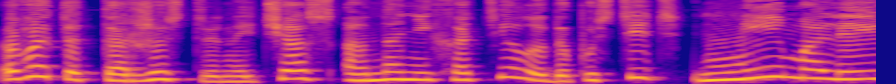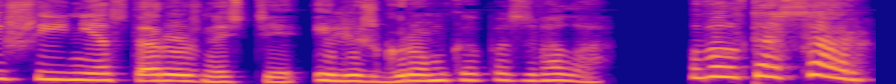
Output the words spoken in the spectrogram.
В этот торжественный час она не хотела допустить ни малейшей неосторожности и лишь громко позвала. «Валтасар!»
